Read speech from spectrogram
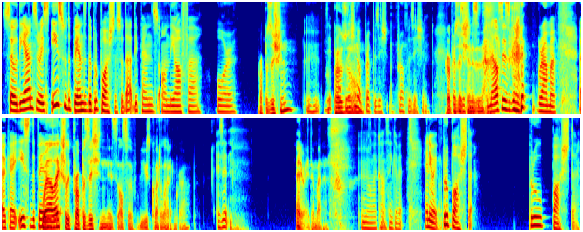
So the answer is isso depende da proposta. So that depends on the offer or proposition. mhm. is it Proposal. proposition or preposition? Proposition. Proposition is something else is gra- grammar. Okay. Isso depende. well, actually, proposition is also used quite a lot in grammar. is it? Anyway, don't matter. No, I can't think of it. Anyway, proposta. Proposta.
